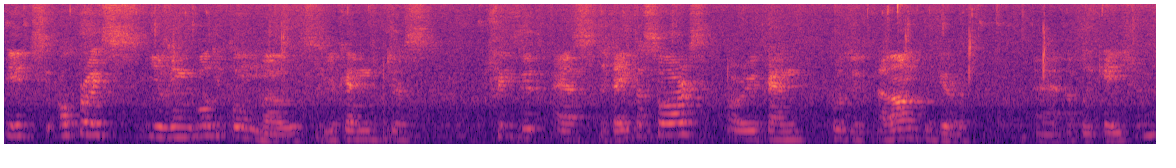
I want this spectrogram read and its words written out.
it operates using multiple modes. You can just treat it as a data source, or you can put it along with your uh, application.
